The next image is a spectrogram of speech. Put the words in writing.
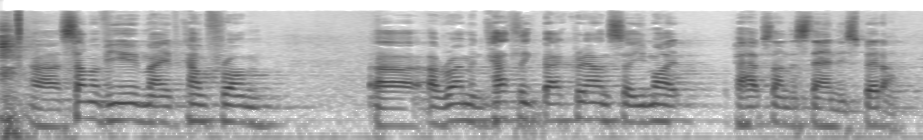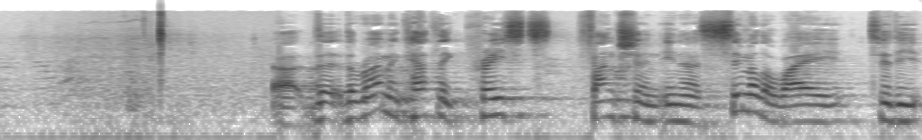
Uh, some of you may have come from uh, a Roman Catholic background, so you might perhaps understand this better. the, the Roman Catholic priests function in a similar way to, the,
